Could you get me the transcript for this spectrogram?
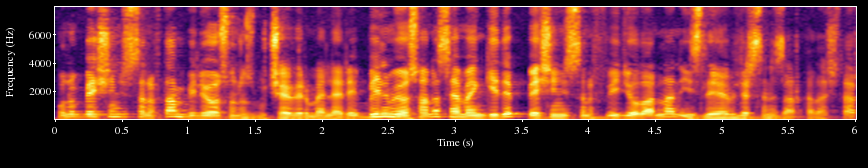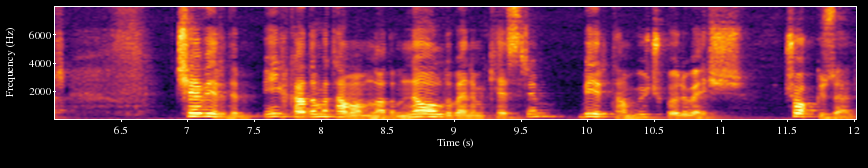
Bunu 5. sınıftan biliyorsunuz bu çevirmeleri. Bilmiyorsanız hemen gidip 5. sınıf videolarından izleyebilirsiniz arkadaşlar. Çevirdim. İlk adımı tamamladım. Ne oldu benim kesrim? 1 tam 3 bölü 5. Çok güzel.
